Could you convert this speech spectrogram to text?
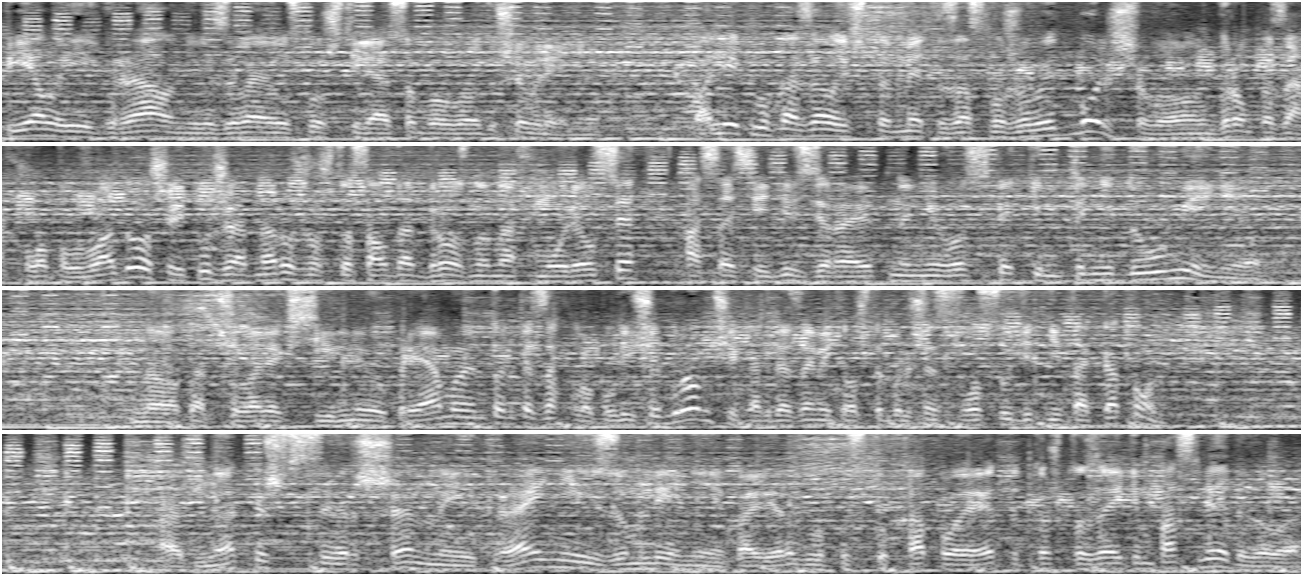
пел и играл, не вызывая у слушателей особого воодушевления. Поликлу казалось, что Мета заслуживает большего. Он громко захлопал в ладоши и тут же обнаружил, что солдат грозно нахмурился, а соседи взирают на него с каким-то недоумением. Но как человек сильный и упрямый, он только захлопал еще громче, когда заметил, что большинство судит не так, как он. Однако ж в совершенное и крайнее изумление повергло пастуха поэта то, что за этим последовало.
